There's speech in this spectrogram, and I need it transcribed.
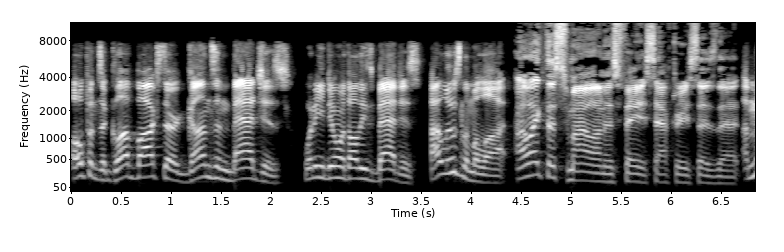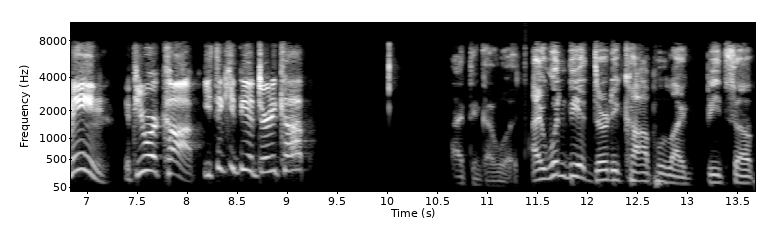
Opens a glove box. There are guns and badges. What are you doing with all these badges? I lose them a lot. I like the smile on his face after he says that. I mean, if you were a cop, you think you'd be a dirty cop? I think I would. I wouldn't be a dirty cop who like beats up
